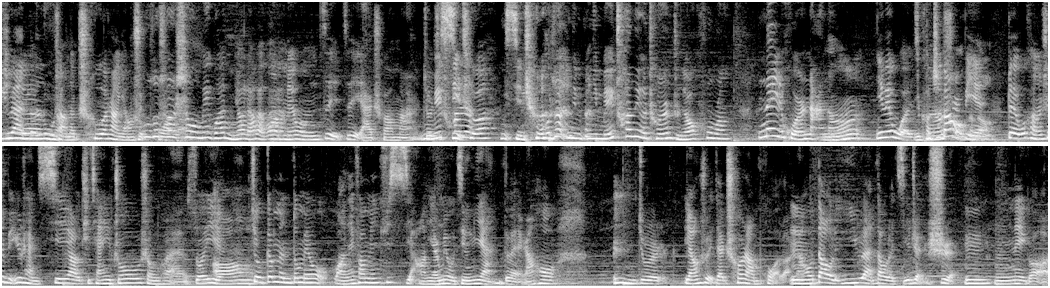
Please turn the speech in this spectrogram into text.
医院的路上的车上羊水。出租车师傅没管你要两百块啊，没有，我们自己自己家车嘛，就没是洗穿车，洗车。我说你你没穿那个成人纸尿裤吗？那会儿哪能？因为我可能是比对我可能是比预产期要提前一周生出来，所以哦就根本都没有往那方面去想，也是没有经验。对，然后 就是羊水在车上破了，然后到了医院，到了急诊室，嗯，嗯，那个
